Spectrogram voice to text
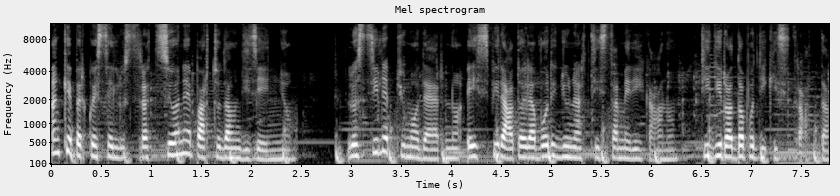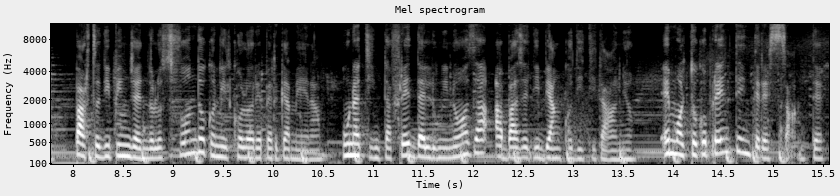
Anche per questa illustrazione parto da un disegno. Lo stile è più moderno e ispirato ai lavori di un artista americano. Ti dirò dopo di chi si tratta. Parto dipingendo lo sfondo con il colore pergamena, una tinta fredda e luminosa a base di bianco di titanio. È molto coprente e interessante,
